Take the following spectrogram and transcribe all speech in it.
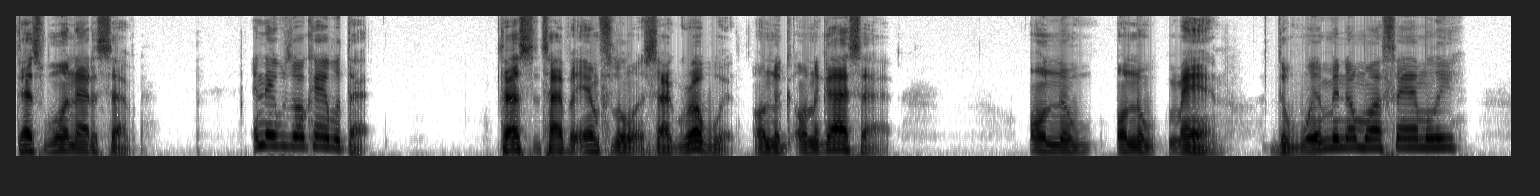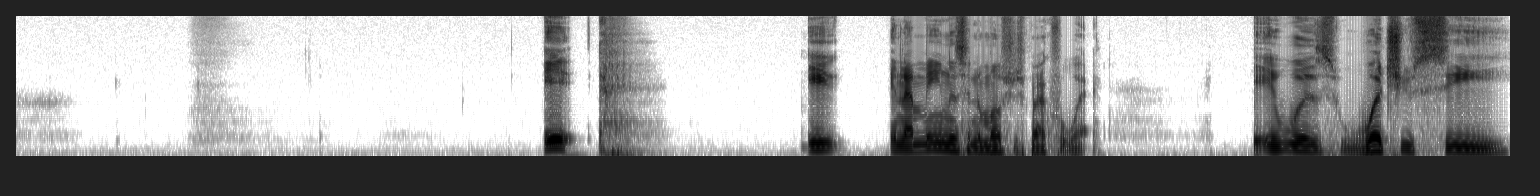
That's one out of seven. And they was okay with that. That's the type of influence i grew up with on the on the guy side. On the on the man the women of my family it it and I mean this in the most respectful way. It was what you see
